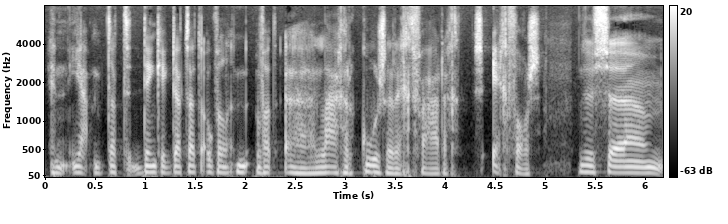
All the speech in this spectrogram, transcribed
En ja, dat denk ik dat dat ook wel een wat uh, lagere koers rechtvaardigt. Is echt fors. Dus um,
